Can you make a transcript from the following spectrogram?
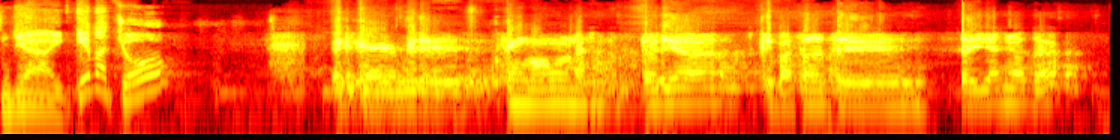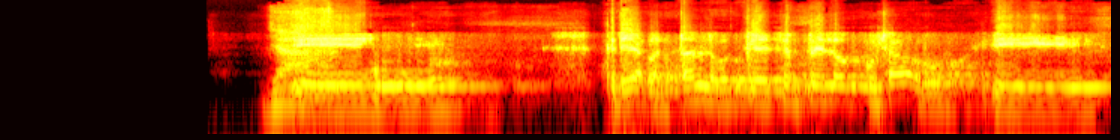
Ya, ¿y qué macho? Es que, mire, tengo una historia que pasó hace 6 años atrás. Ya. Y quería contarlo porque siempre lo he escuchado y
